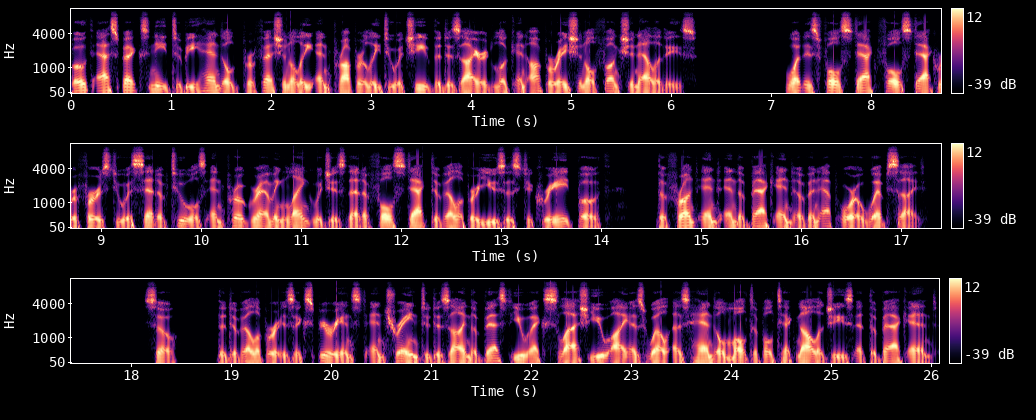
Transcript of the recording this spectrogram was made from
Both aspects need to be handled professionally and properly to achieve the desired look and operational functionalities. What is full stack? Full stack refers to a set of tools and programming languages that a full stack developer uses to create both the front end and the back end of an app or a website. So, the developer is experienced and trained to design the best UX/UI as well as handle multiple technologies at the back end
